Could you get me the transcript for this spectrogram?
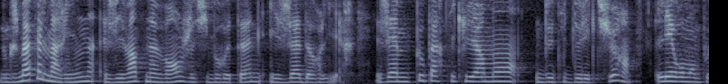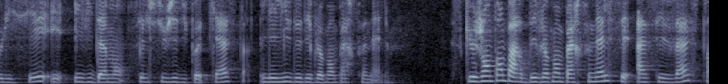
Donc je m'appelle Marine, j'ai 29 ans, je suis bretonne et j'adore lire. J'aime tout particulièrement deux types de lecture, les romans policiers et évidemment, c'est le sujet du podcast, les livres de développement personnel. Ce que j'entends par développement personnel, c'est assez vaste,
